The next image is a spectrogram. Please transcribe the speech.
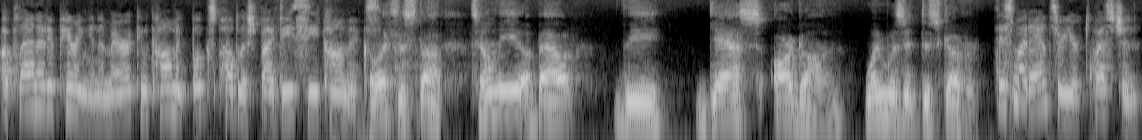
a planet appearing in American comic books published by DC Comics. Alexa, stop. Tell me about the gas argon. When was it discovered? This might answer your question.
